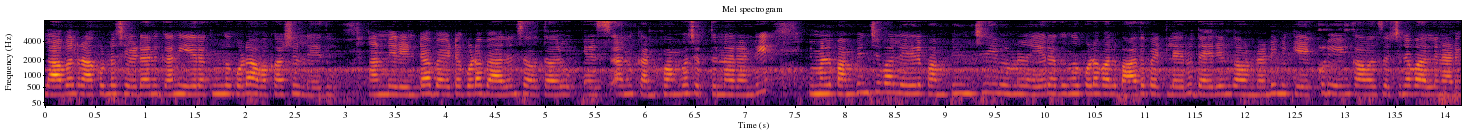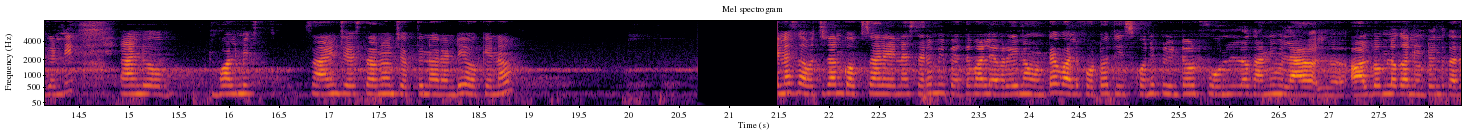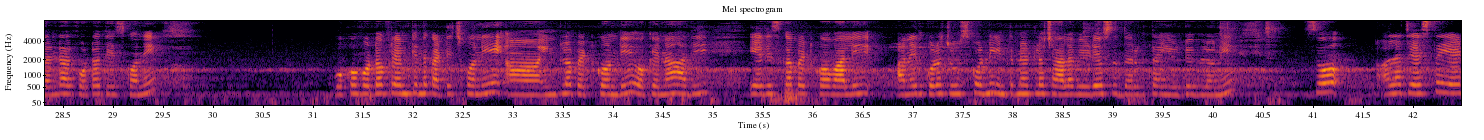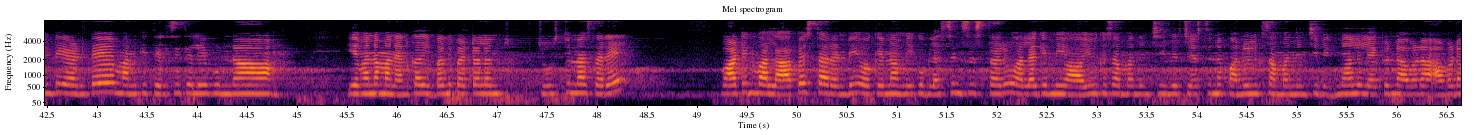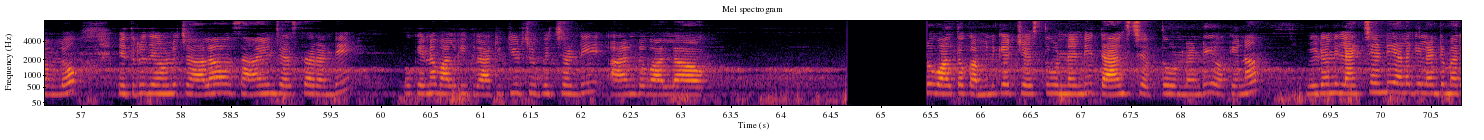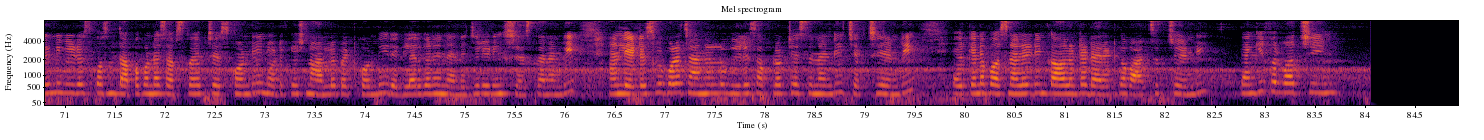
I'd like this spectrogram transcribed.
లాభాలు రాకుండా చేయడానికి కానీ ఏ రకంగా కూడా అవకాశం లేదు. అండ్ మీరు ఇంటా బయట కూడా బ్యాలెన్స్ అవుతారు. ఎస్ అని కన్ఫామ్గా చెప్తున్నారండి. మిమ్మల్ని పంపించి వాళ్ళు ఏ పంపించి మిమ్మల్ని ఏ రకంగా కూడా వాళ్ళు బాధ పెట్టలేరు. ధైర్యంగా ఉండండి. మీకు ఎప్పుడు ఏం కావాల్సి వచ్చినా వాళ్ళని అడగండి. అండ్ వాళ్ళు మీకు సాయం చేస్తాను అని చెప్తున్నారండి. ఓకేనా? సంవత్సరానికి ఒకసారి అయినా సరే మీ పెద్దవాళ్ళు ఎవరైనా ఉంటే వాళ్ళు ఫోటో తీసుకొని ప్రింట్అవుట్ ఫోన్లో కానీ ఆల్బంలో కానీ ఉంటుంది కదండి వాళ్ళు ఫోటో తీసుకొని ఒక ఫోటో ఫ్రేమ్ కింద కట్టించుకొని ఇంట్లో పెట్టుకోండి ఓకేనా? అది ఏ దిశగా పెట్టుకోవాలి అనేది కూడా చూసుకోండి. ఇంటర్నెట్లో చాలా వీడియోస్ దొరుకుతాయి యూట్యూబ్లోని. సో అలా చేస్తే ఏంటి అంటే మనకి తెలిసి తెలియకుండా ఏమైనా మన వెనకాల ఇబ్బంది పెట్టాలని చూస్తున్నా సరే వాటిని వాళ్ళు ఆపేస్తారండి. ఓకేనా? మీకు బ్లెస్సింగ్స్ ఇస్తారు. అలాగే మీ ఆయువుకి సంబంధించి మీరు చేస్తున్న పనులకు సంబంధించి విఘ్నాలు లేకుండా అవడ అవడంలో పితృదేవులు చాలా సహాయం చేస్తారండి. ఓకేనా? వాళ్ళకి గ్రాటిట్యూడ్ చూపించండి. అండ్ వాళ్ళ వాళ్ళతో కమ్యూనికేట్ చేస్తూ ఉండండి. థ్యాంక్స్ చెప్తూ ఉండండి. ఓకేనా? వీడియోని లైక్ చేయండి అలాగే ఇలాంటి మరిన్ని వీడియోస్ కోసం తప్పకుండా సబ్స్క్రైబ్ చేసుకోండి నోటిఫికేషన్ ఆన్లో పెట్టుకోండి. రెగ్యులర్గా నేను ఎనర్జీ రీడింగ్స్ చేస్తానండి. అండ్ లేటెస్ట్గా కూడా ఛానల్లో వీడియోస్ అప్లోడ్ చేస్తానండి. చెక్ చేయండి. ఎవరికైనా పర్సనల్ రీడింగ్ కావాలంటే డైరెక్ట్గా వాట్సాప్ చేయండి. Thank you for watching.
